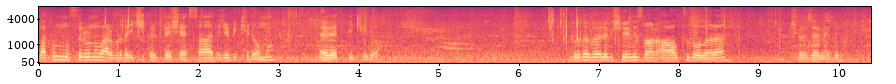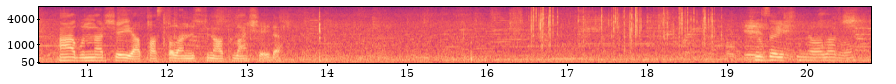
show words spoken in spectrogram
Bakın mısır unu var burada 2.45'e. Sadece 1 kilo mu? Evet 1 kilo. Burada böyle bir şeyimiz var 6 dolara. Çözemedim. Ha bunlar şey ya pastaların üstüne atılan şeyler. Pizza için yağlar var.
